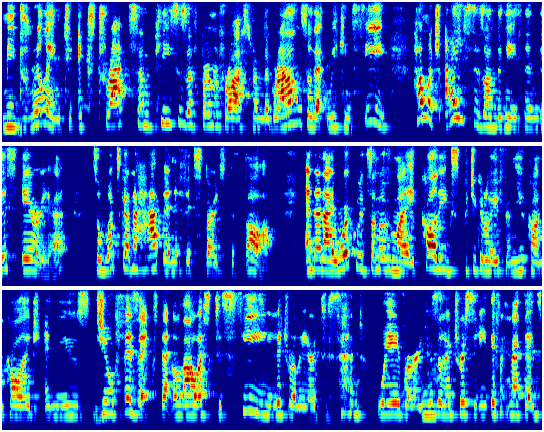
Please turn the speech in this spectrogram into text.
me drilling to extract some pieces of permafrost from the ground so that we can see how much ice is underneath in this area. So what's gonna happen if it starts to thaw? And then I work with some of my colleagues, particularly from Yukon College, and use geophysics that allow us to see literally or to send wave or use electricity, different methods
